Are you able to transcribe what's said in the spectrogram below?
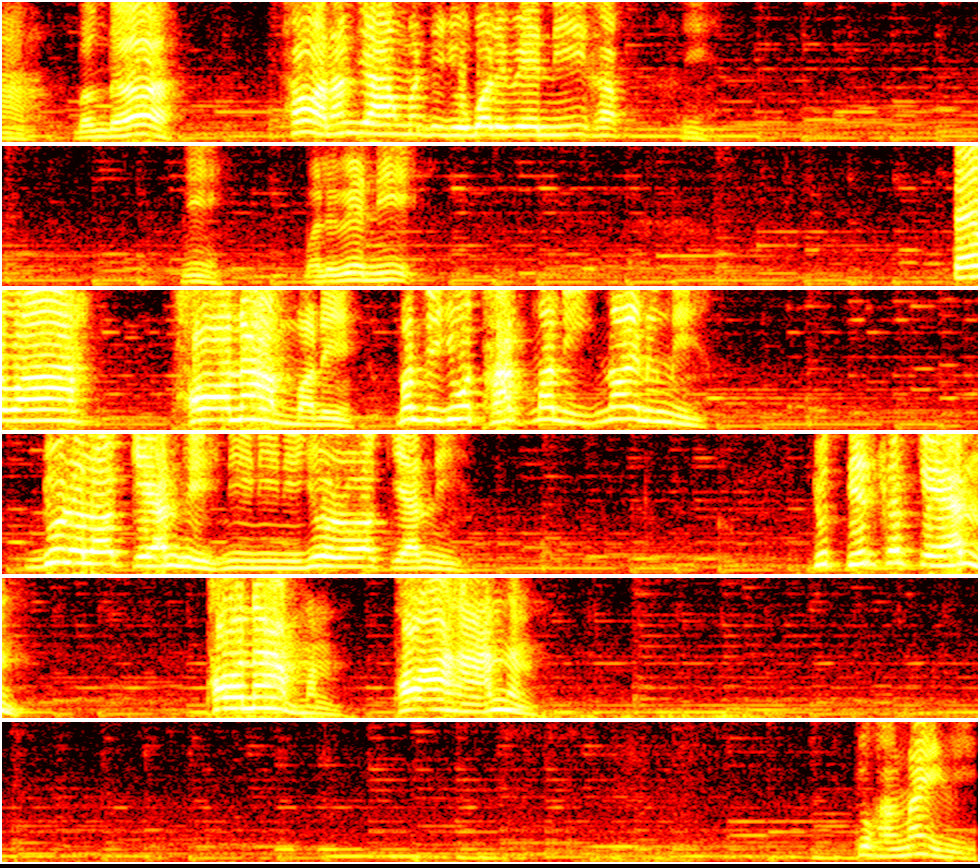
อะเบิ่งเด้อท่อน้ำยางมันจะอยู่บริเวณนี้ครับ นี่ นี่ บริเวณนี้ แต่ว่าท่อน้ำมานี่มันสิอยู่ถัดมาอีกน้อยนึงนี่อยู่ละละแกนพี่นี่นี่นี่อยู่ละละแกนนี่อยู่ติดกับแกนท่อน้ำมันท่ออาหารนั่นอยู่ข้างในนี่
